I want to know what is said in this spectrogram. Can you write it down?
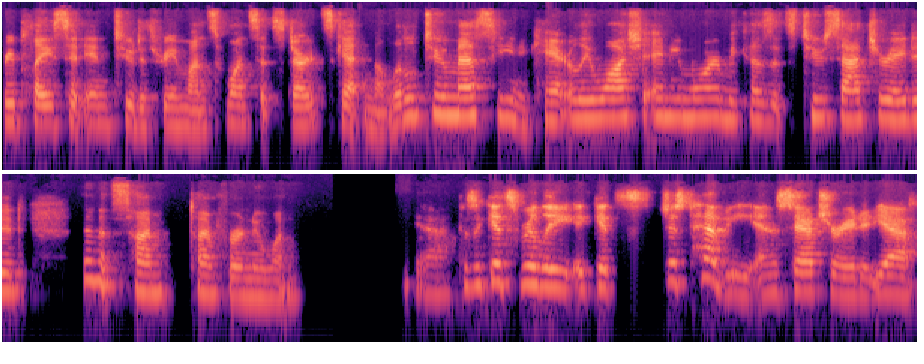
replace it in two to three months. Once it starts getting a little too messy and you can't really wash it anymore because it's too saturated, then it's time time for a new one. Yeah, because it gets really it gets just heavy and saturated. Yeah.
